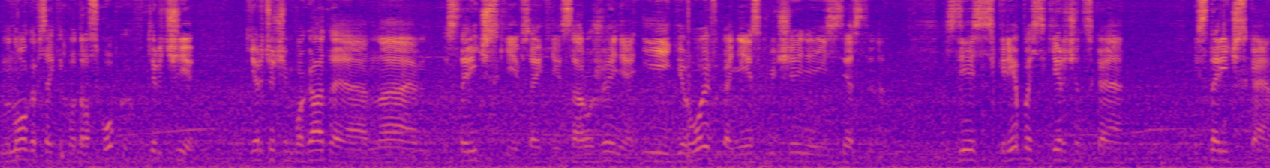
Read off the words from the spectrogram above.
много всяких вот раскопках в Керчи. Керчь очень богатая на исторические всякие сооружения. И Героевка не исключение, естественно. Здесь крепость Керченская, историческая.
